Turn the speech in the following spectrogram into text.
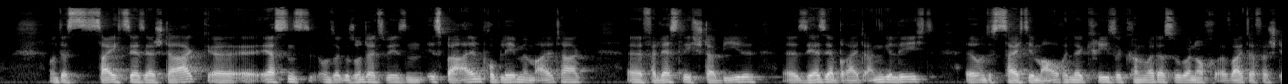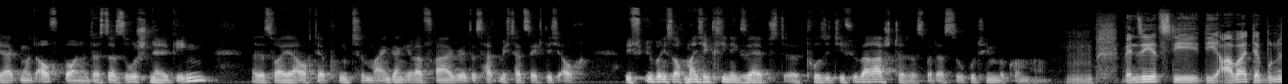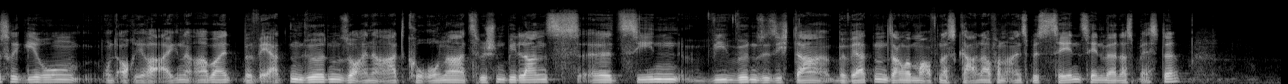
Und das zeigt sehr, sehr stark. Erstens, unser Gesundheitswesen ist bei allen Problemen im Alltag äh, verlässlich, stabil, äh, sehr, sehr breit angelegt. Äh, und es zeigt eben auch in der Krise, können wir das sogar noch weiter verstärken und aufbauen. Und dass das so schnell ging, das war ja auch der Punkt zum Eingang Ihrer Frage, das hat mich tatsächlich auch wie übrigens auch manche Klinik selbst äh, positiv überrascht hat, dass wir das so gut hinbekommen haben. Hm. Wenn Sie jetzt die, die Arbeit der Bundesregierung und auch Ihre eigene Arbeit bewerten würden, so eine Art Corona-Zwischenbilanz äh, ziehen, wie würden Sie sich da bewerten? Sagen wir mal auf einer Skala von eins bis zehn. Zehn wäre das Beste?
